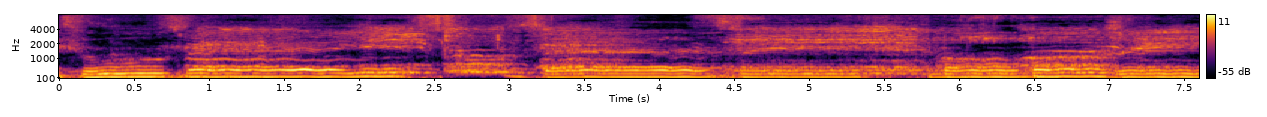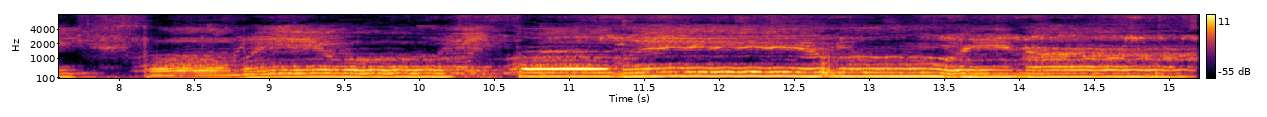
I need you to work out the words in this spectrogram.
Ісусе, Ісусе, Сину Божий, помилуй, помилуй нас.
